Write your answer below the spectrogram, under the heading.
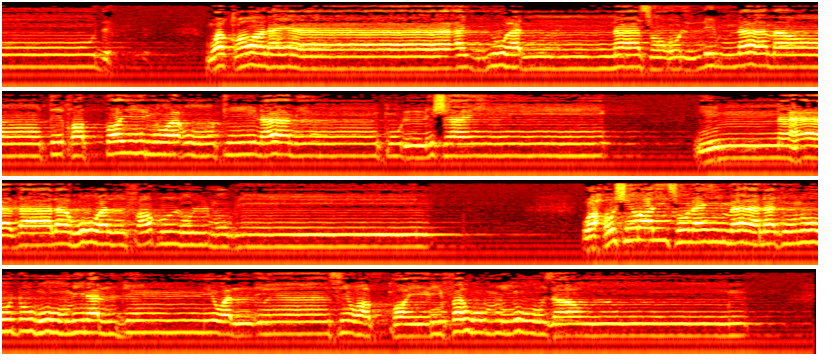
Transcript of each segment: وَقَالَ يَا أَيُّهَا النَّاسُ عُلِّمْنَا مَنطِقَ الطَّيْرِ وَأُوتِينَا مِن كُلِّ شَيْءٍ ۖ إِنَّ هَٰذَا لَهُوَ الْفَضْلُ الْمُبِينُ. وَحُشِرَ لِسُلَيْمَانَ جُنُودُهُ مِنَ الْجِنِّ وَالْإِنسِ وَالطَّيْرِ فَهُمْ يُوزَعُونَ.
